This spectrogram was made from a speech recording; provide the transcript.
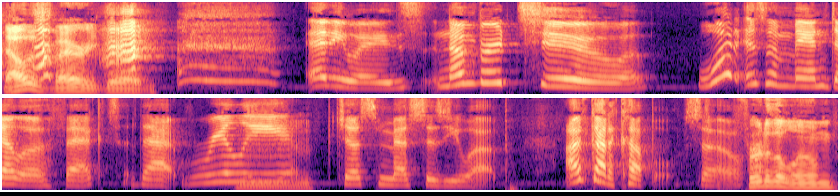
that was very good. Anyways, number two. What is a Mandela effect that really Hmm. just messes you up? I've got a couple. So Fruit of the Loom,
